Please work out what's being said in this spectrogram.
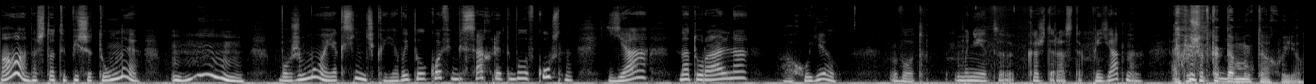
А, на что ты пишет умная? М-м-м, боже мой, Аксинечка, я выпил кофе без сахара, это было вкусно. Я натурально охуел. Вот. Мне это каждый раз так приятно. А пишут, когда мы-то охуел.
